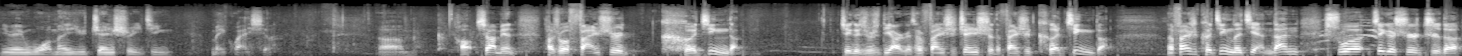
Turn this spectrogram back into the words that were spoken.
因为我们与真实已经没关系了。啊，好，下面他说凡是可敬的，这个就是第二个，他说凡是真实的，凡是可敬的。那凡是可敬的，简单说，这个是指的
